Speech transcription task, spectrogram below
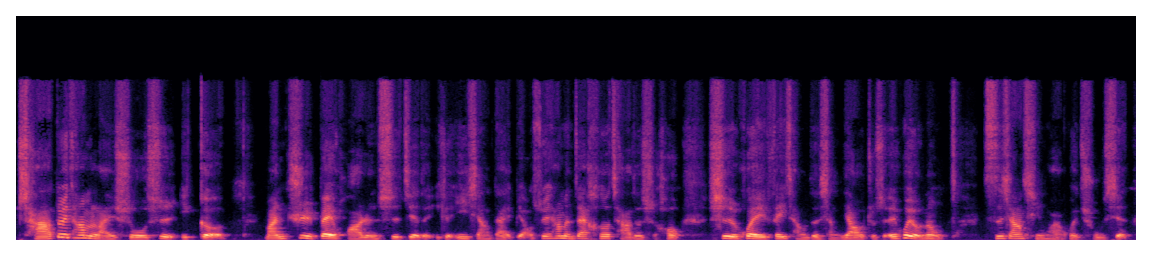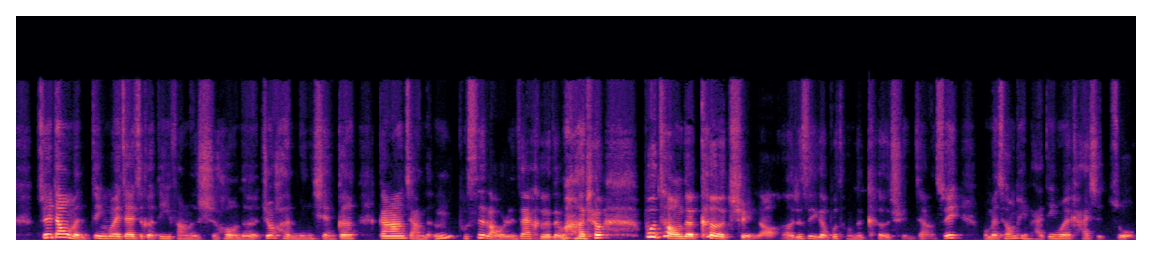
茶对他们来说是一个蛮具备华人世界的一个意向代表，所以他们在喝茶的时候是会非常的想要，就是诶，会有那种。思乡情怀会出现，所以当我们定位在这个地方的时候呢，就很明显跟刚刚讲的，嗯，不是老人在喝的吗？就不同的客群哦，然后就是一个不同的客群这样。所以我们从品牌定位开始做，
